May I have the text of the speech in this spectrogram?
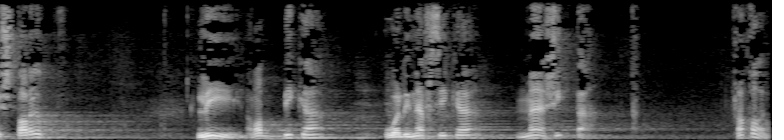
اشترط لربك ولنفسك ما شئت. فقال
